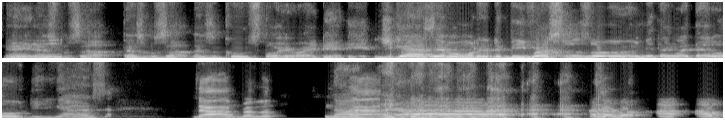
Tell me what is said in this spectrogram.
Hey, that's what's up. That's what's up. That's a cool story right there. Did you guys ever wanted to be wrestlers or anything like that, or did you guys? Nah, brother. Nah. nah. I never. I, I've,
